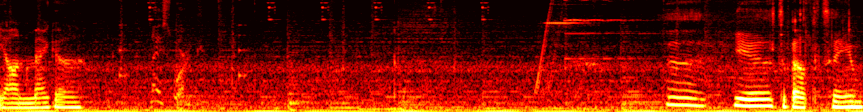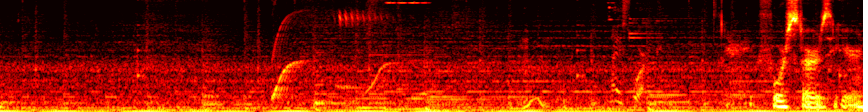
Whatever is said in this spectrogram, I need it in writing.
Yanmega. Nice work. Uh, yeah, it's about the same. Nice work. Four stars here.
